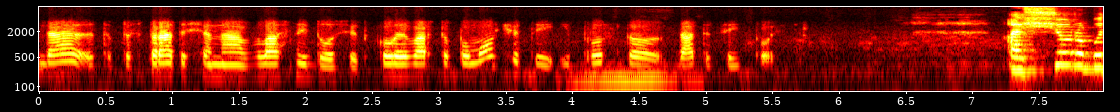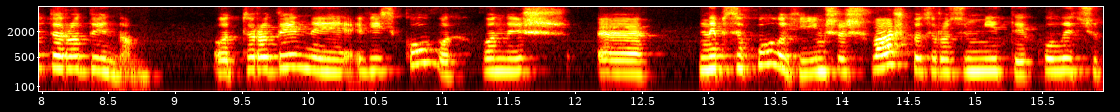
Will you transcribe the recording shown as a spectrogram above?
Да? Тобто спиратися на власний досвід, коли варто помовчати і просто дати цей простір. А що робити родинам? От родини військових, вони ж е, не психологи, їм ж важко зрозуміти, коли цю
